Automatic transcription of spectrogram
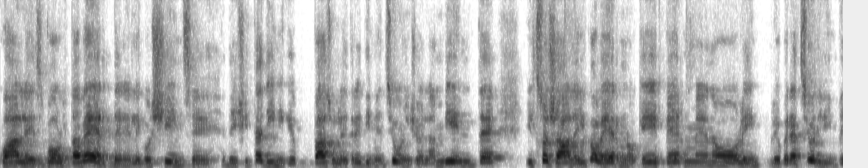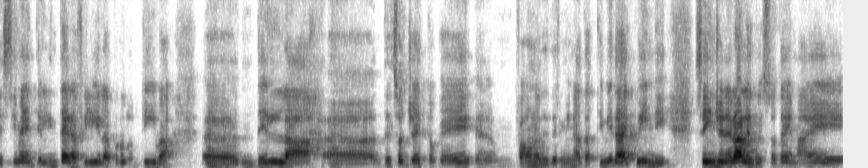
quale svolta verde nelle coscienze dei cittadini che va sulle tre dimensioni, cioè l'ambiente, il sociale il governo, che permeano le, le operazioni di investimenti e l'intera filiera produttiva eh, della, eh, del soggetto che eh, fa una determinata attività. E quindi se in generale questo tema è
